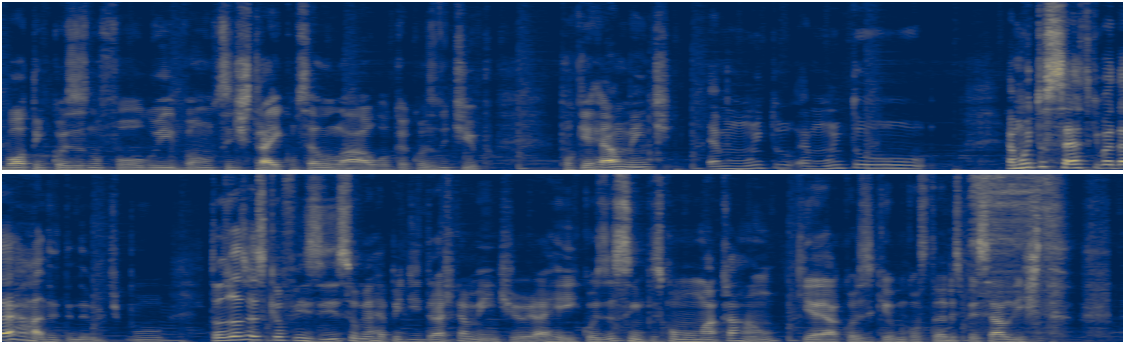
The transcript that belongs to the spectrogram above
botem coisas no fogo e vão se distrair com celular ou qualquer coisa do tipo. Porque realmente é muito. É muito. É muito certo que vai dar errado, entendeu? Tipo, todas as vezes que eu fiz isso, eu me arrependi drasticamente. Eu já errei coisas simples como um macarrão, que é a coisa que eu me considero especialista.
